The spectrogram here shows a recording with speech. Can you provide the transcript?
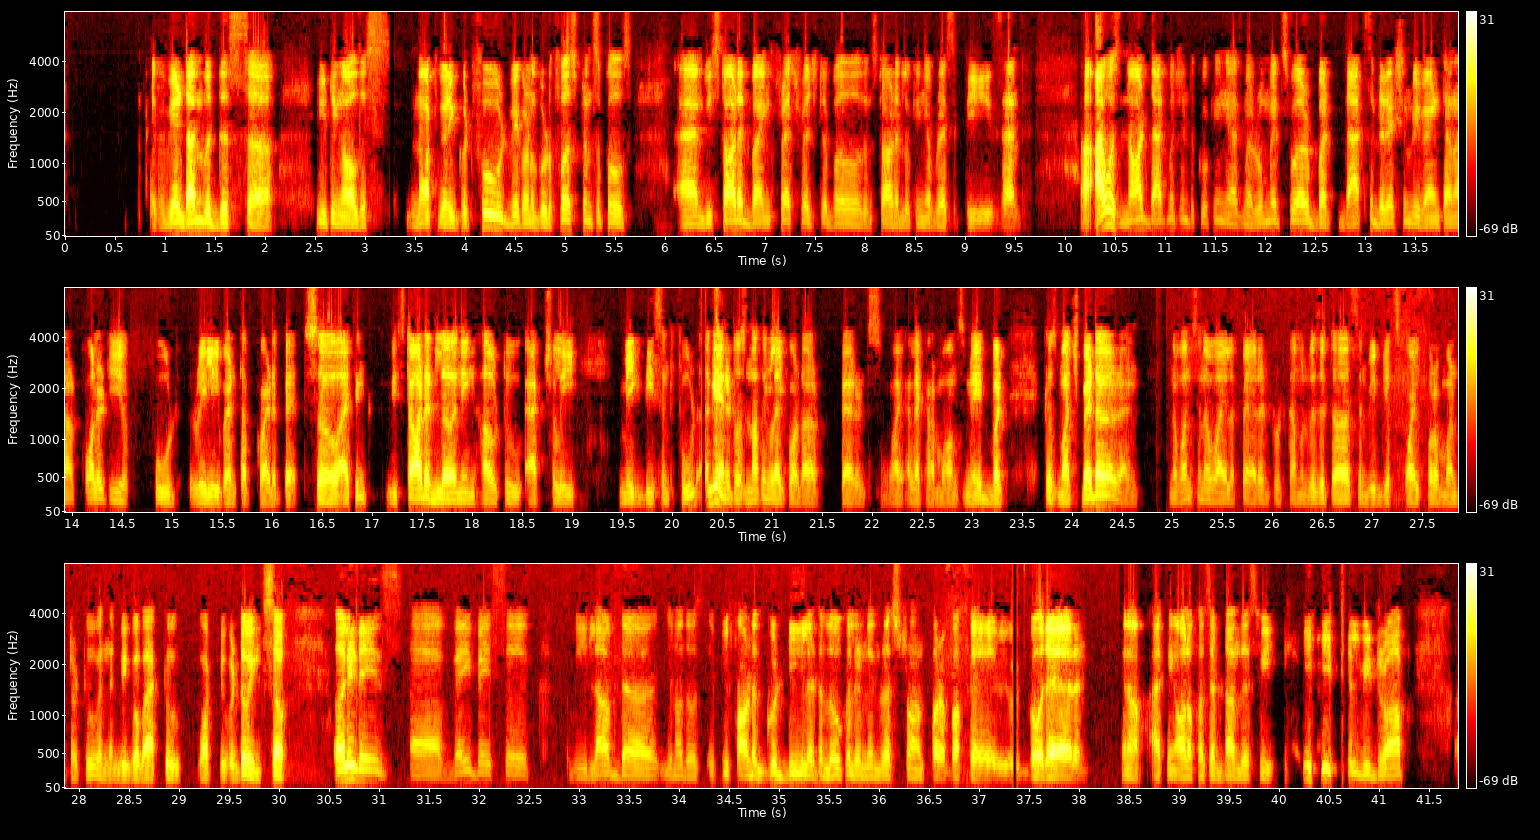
if we're done with this uh, eating all this not very good food we're going to go to first principles. And we started buying fresh vegetables and started looking up recipes and uh, I was not that much into cooking as my roommates were, but that's the direction we went, and our quality of food really went up quite a bit. So I think we started learning how to actually make decent food. Again, it was nothing like what our parents, like our moms made, but it was much better. And you know, once in a while, a parent would come and visit us, and we'd get spoiled for a month or two, and then we go back to what we were doing. So, early days, uh, very basic. We loved, uh, you know, those. If we found a good deal at a local Indian restaurant for a buffet, we would go there, and you know, I think all of us have done this. We eat till we drop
